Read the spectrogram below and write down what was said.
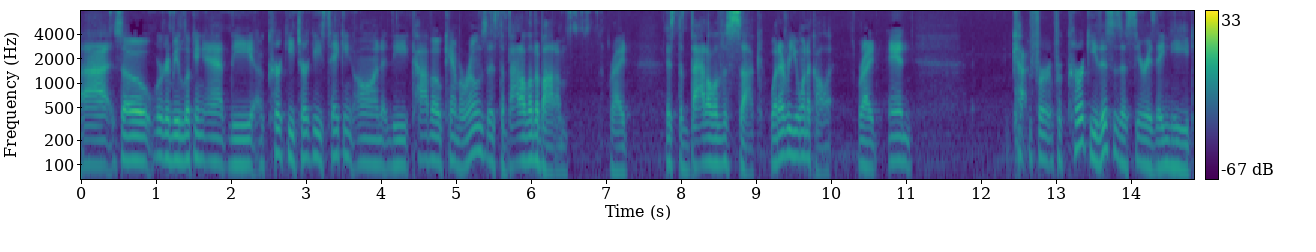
Uh, so we're going to be looking at the Kirky Turkeys taking on the Cabo Cameroons. It's the battle of the bottom, right? It's the battle of the suck, whatever you want to call it, right? And for for Kirky, this is a series they need,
